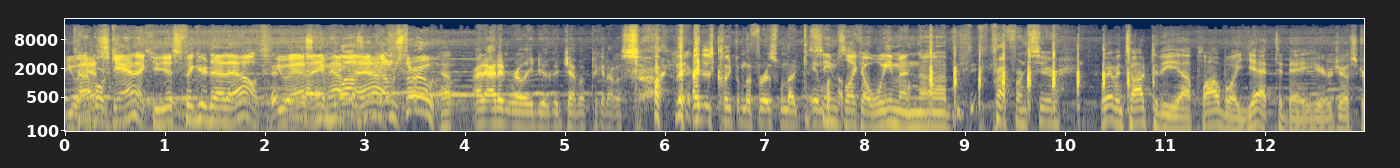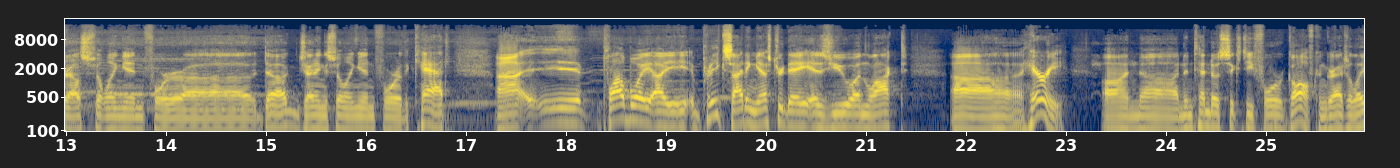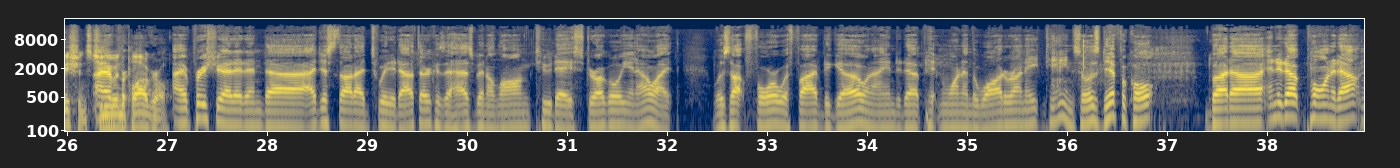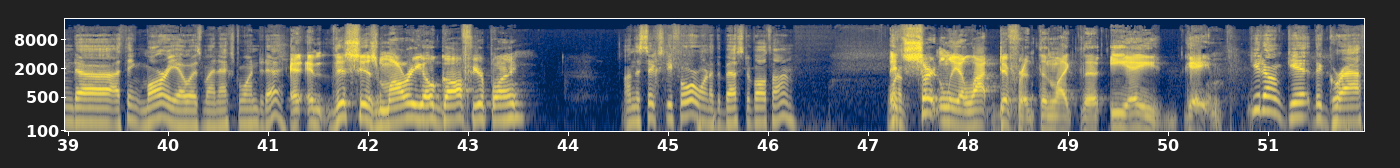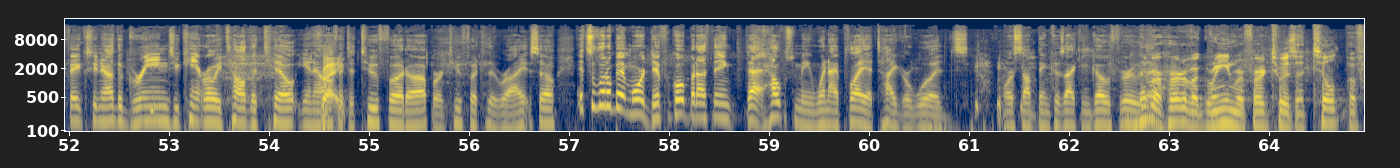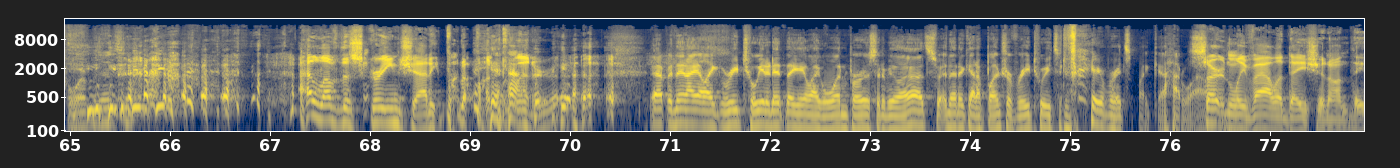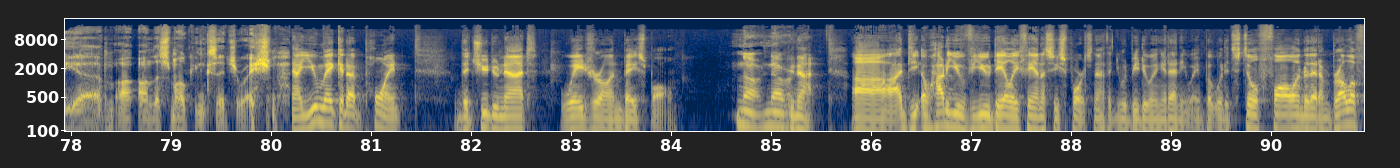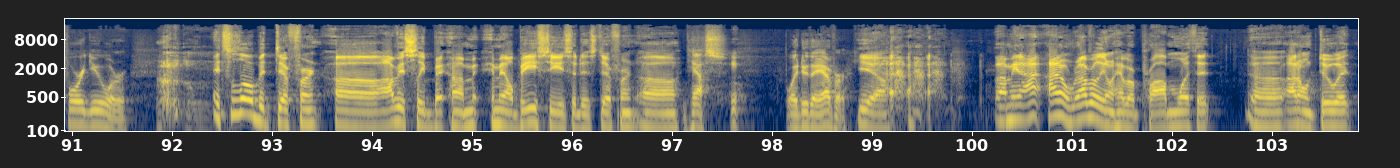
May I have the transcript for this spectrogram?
You kind of organic. You just figured that out. you ask him, didn't have to Plowsy ask. comes through. I, I didn't really do a good job of picking out a song there. I just clicked on the first one that came Seems up. like a Weeman uh, preference here. We haven't talked to the uh, plowboy yet today here. Joe Strauss filling in for uh, Doug, Jennings filling in for the cat. Uh, eh, plowboy, uh, pretty exciting yesterday as you unlocked uh, Harry on uh, Nintendo 64 Golf. Congratulations to I you and the appre- plow girl. I appreciate it, and uh, I just thought I'd tweet it out there because it has been a long two day struggle. You know, I was up four with five to go, and I ended up hitting one in the water on 18, so it was difficult. But uh, ended up pulling it out, and uh, I think Mario is my next one today And, and this is Mario Golf you're playing? on the 64, one of the best of all time. It's certainly a lot different than like the EA game. You don't get the graphics, you know, the greens. You can't really tell the tilt, you know, Right. if it's a two foot up or two foot to the right. So it's a little bit more difficult, but I think that helps me when I play a Tiger Woods or something because I can go through. Never that. heard of a green referred to as a tilt before. But that's, I love the screenshot he put up on Twitter. Yep, and then I like retweeted it, thinking like one person would be like, oh, that's, and then it got a bunch of retweets and favorites. My God, wow. Certainly validation on the uh, on the smoking situation. Now you make it a point that you do not wager on baseball. no, never. Do not. Uh, do, how do you view daily fantasy sports? Not that you would be doing it anyway, but would it still fall under that umbrella for you, or It's a little bit different. Uh, obviously, um, MLB sees it as different. Uh, yes? Boy, do they ever! yeah. I mean, I, I don't. I really don't have a problem with it. Uh, I don't do it,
